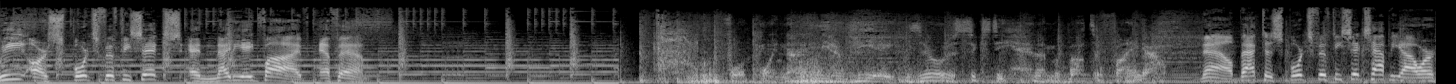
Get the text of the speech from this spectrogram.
we are Sports 56 and 98.5 FM. 4.9 liter V8, 0 to 60, and I'm about to find out. Now back to Sports 56 Happy Hour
